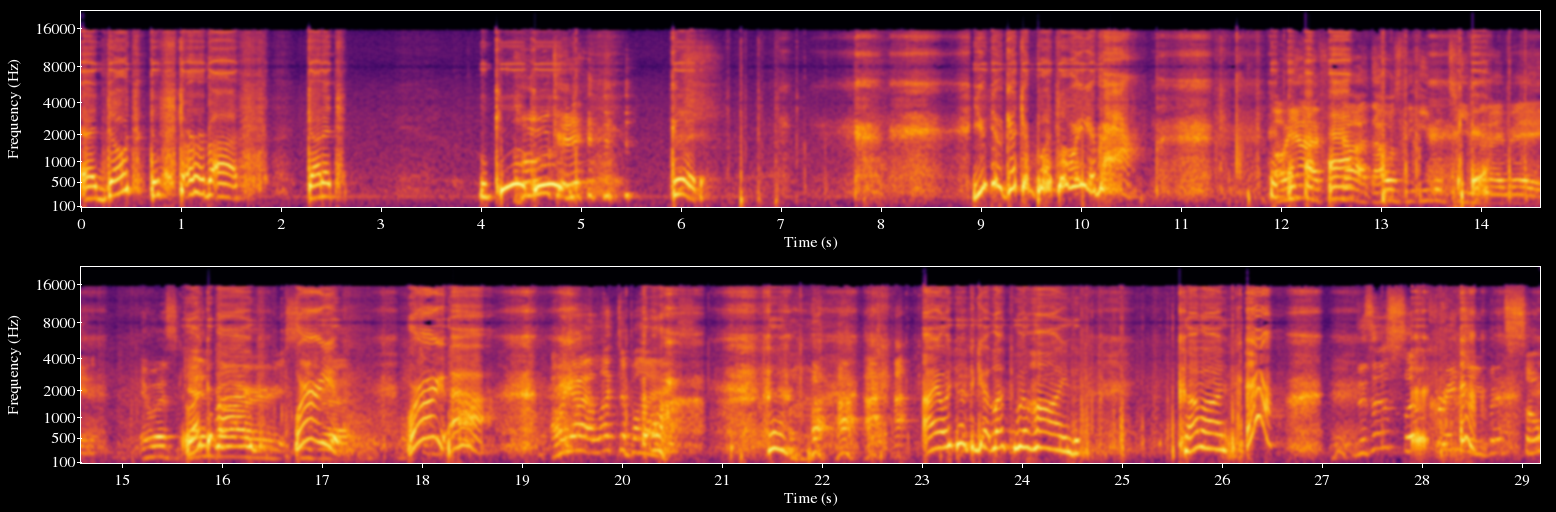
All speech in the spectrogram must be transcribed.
And don't disturb us. Got it? Okay, okay. okay. Good. You two get your butts over here! Oh yeah, I forgot. That was the evil team that I made. It was Electabuzz, Gengar. where are you? Where are you? Ah! Oh yeah, Electabuzz. I always have to get left behind. Come on. This is so cringy, but it's so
